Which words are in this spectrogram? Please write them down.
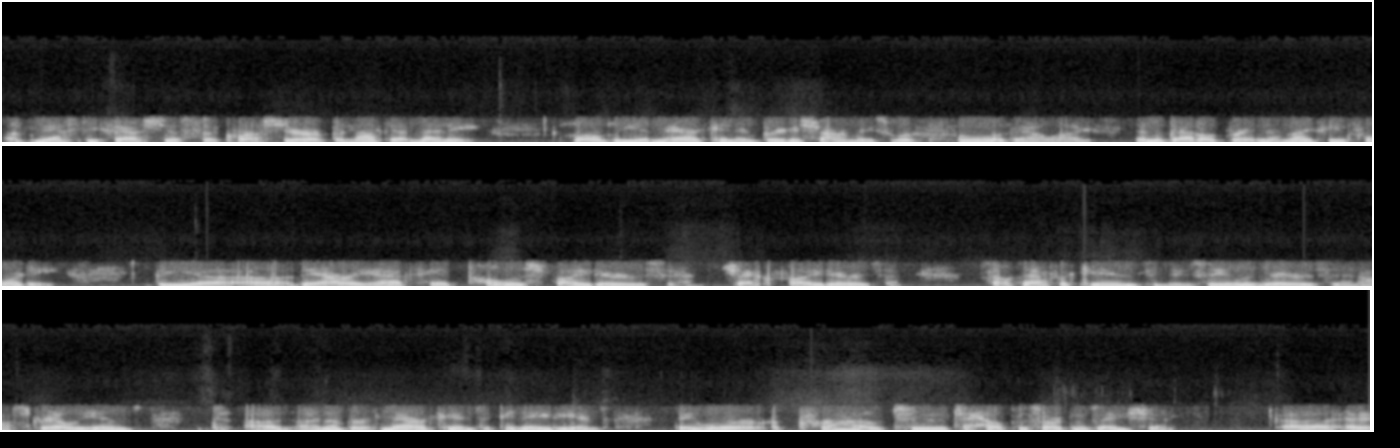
of nasty fascists across Europe, but not that many. While the American and British armies were full of allies. In the Battle of Britain in 1940, the uh, uh, the RAF had Polish fighters and Czech fighters and South Africans and New Zealanders and Australians, uh, a number of Americans and Canadians. They were proud to, to help this organization. Uh, uh,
